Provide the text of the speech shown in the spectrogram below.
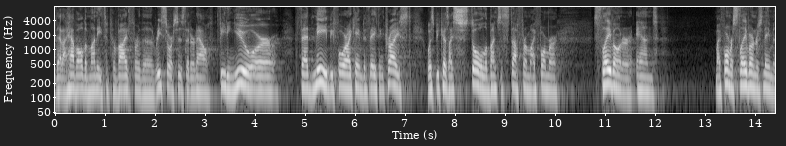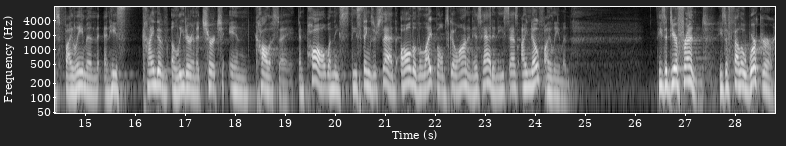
that I have all the money to provide for the resources that are now feeding you or fed me before I came to faith in Christ was because I stole a bunch of stuff from my former slave owner. And my former slave owner's name is Philemon, and he's kind of a leader in a church in Colossae. And Paul, when these, these things are said, all of the light bulbs go on in his head, and he says, I know Philemon. He's a dear friend, he's a fellow worker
